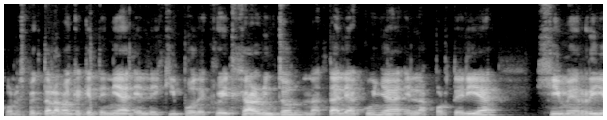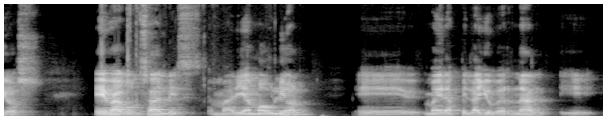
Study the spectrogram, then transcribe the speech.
Con respecto a la banca que tenía el equipo de Craig Harrington, Natalia Acuña en la portería, Jimé Ríos, Eva González, María Mauleón, eh, Mayra Pelayo Bernal, eh,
